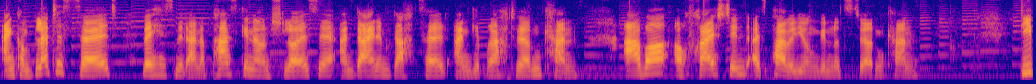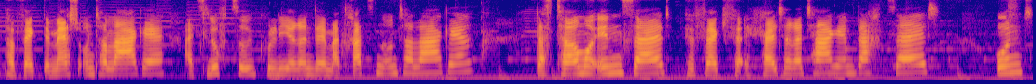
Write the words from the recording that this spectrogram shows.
Ein komplettes Zelt, welches mit einer passgenauen Schleuse an deinem Dachzelt angebracht werden kann, aber auch freistehend als Pavillon genutzt werden kann. Die perfekte Mesh-Unterlage als luftzirkulierende Matratzenunterlage. Das Thermo-Innenzelt, perfekt für kältere Tage im Dachzelt. Und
